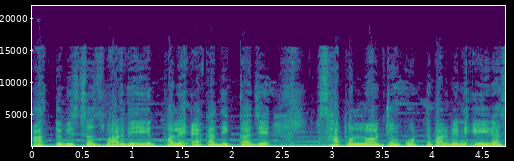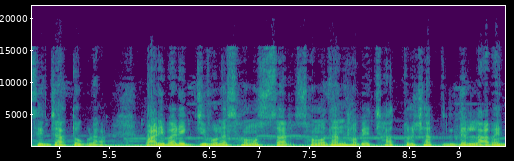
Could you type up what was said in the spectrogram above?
আত্মবিশ্বাস বাড়বে। এর ফলে একাধিক কাজে সাফল্য অর্জন করতে পারবেন এই রাশির জাতকরা। পারিবারিক জীবনে সমস্যার সমাধান হবে, ছাত্রছাত্রীদের লাভের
